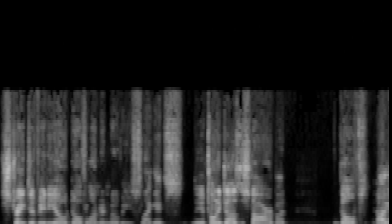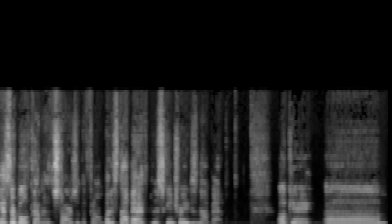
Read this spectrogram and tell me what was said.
straight to video Dolph Lundgren movies. Like it's you know, Tony Jaa's the star, but Dolph. I guess they're both kind of the stars of the film, but it's not bad. The skin trade is not bad. Okay. Um,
